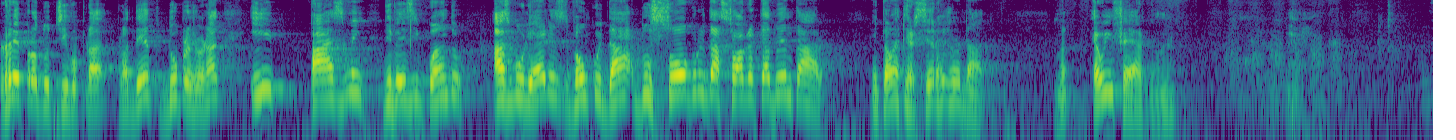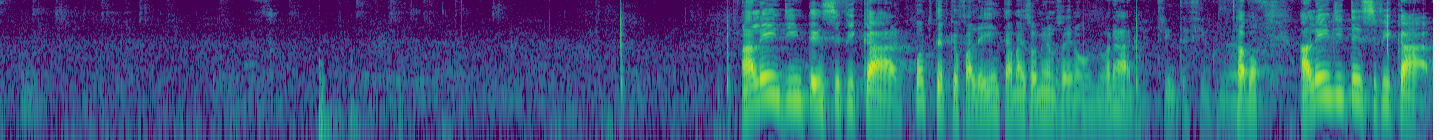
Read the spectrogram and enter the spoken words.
reprodutivo para dentro, dupla jornada, e, pasmem, de vez em quando, as mulheres vão cuidar do sogro e da sogra que adoentaram. Então é a terceira jornada. Né? É o inferno, né? Além de intensificar. Quanto tempo que eu falei, hein? Está mais ou menos aí no, no horário? 35 minutos. Tá bom. Além de intensificar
